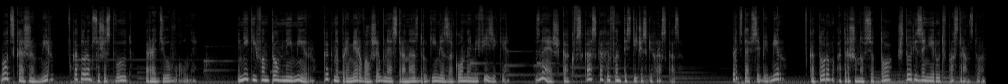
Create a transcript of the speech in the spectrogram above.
Вот, скажем, мир, в котором существуют радиоволны. Некий фантомный мир, как, например, волшебная страна с другими законами физики. Знаешь, как в сказках и фантастических рассказах. Представь себе мир, в котором отражено все то, что резонирует в пространство.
